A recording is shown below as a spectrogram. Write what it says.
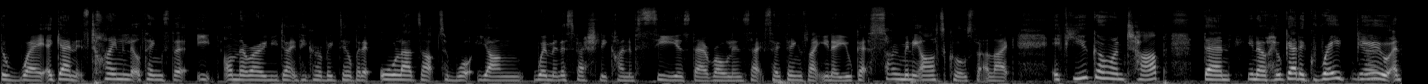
the way again it's tiny little things that eat on their own you don't think are a big deal but it all adds up to what young women especially kind of see as their role in sex. So things like you know you'll get so many articles that are like if you go on top then you know he'll get a great view. And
